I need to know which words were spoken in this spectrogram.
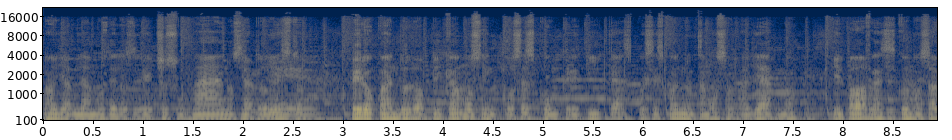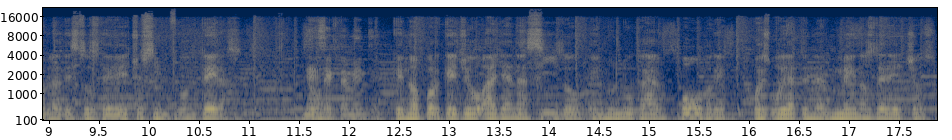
¿no? Ya hablamos de los derechos humanos y todo esto. Pero cuando lo aplicamos en cosas concretitas, pues es cuando empezamos a fallar, ¿no? Y el Papa Francisco nos habla de estos derechos sin fronteras, ¿no? Exactamente. Que no porque yo haya nacido en un lugar pobre, pues voy a tener menos derechos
